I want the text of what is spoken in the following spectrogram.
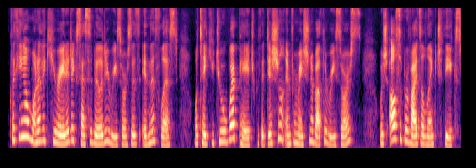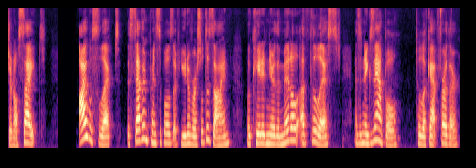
Clicking on one of the curated accessibility resources in this list will take you to a web page with additional information about the resource, which also provides a link to the external site. I will select the seven principles of universal design located near the middle of the list as an example to look at further.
